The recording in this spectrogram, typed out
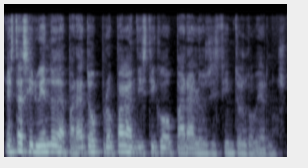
está sirviendo de aparato propagandístico para los distintos gobiernos.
